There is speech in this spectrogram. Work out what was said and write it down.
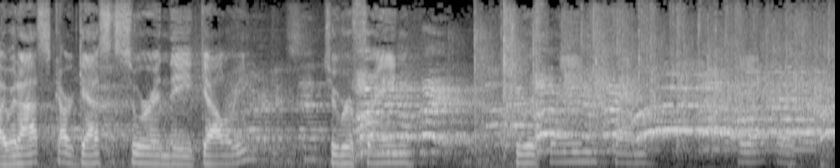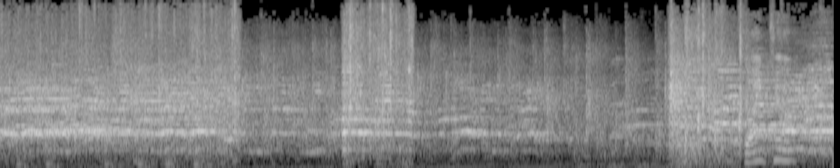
I would ask our guests who are in the gallery to refrain to refrain from the outburst. Going to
